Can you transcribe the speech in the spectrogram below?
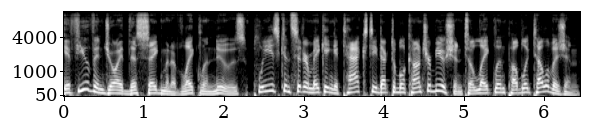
If you've enjoyed this segment of Lakeland News, please consider making a tax-deductible contribution to Lakeland Public Television.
